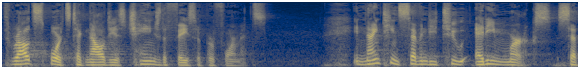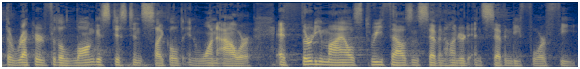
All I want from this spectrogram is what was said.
Throughout sports, technology has changed the face of performance. In 1972, Eddie Merckx set the record for the longest distance cycled in one hour at 30 miles, 3,774 feet.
